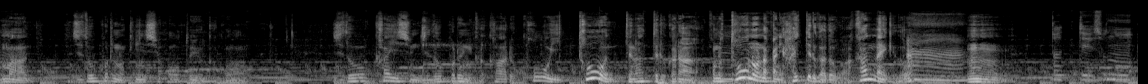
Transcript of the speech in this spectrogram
まあ児童ポルノ禁止法というかこの児童回春児童ポルノに関わる行為等ってなってるからこの等の中に入ってるかどうか分かんないけど。あうん。だってその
